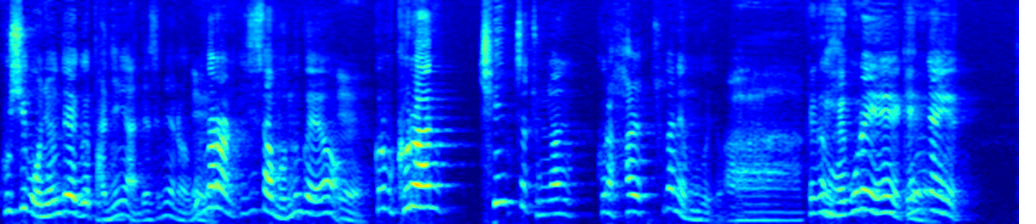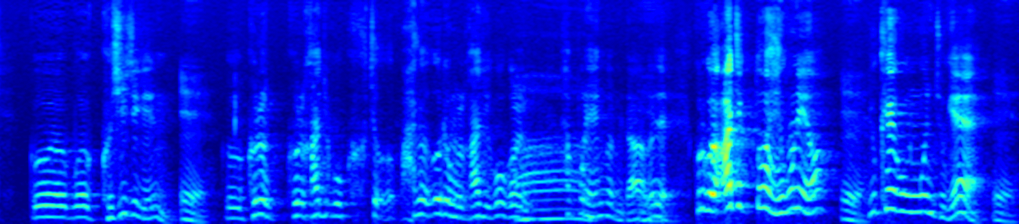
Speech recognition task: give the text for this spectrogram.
95년도에 그 반영이 안 됐으면 예. 우리나라는 이지삼 없는 거예요. 예. 그러면 그러한 진짜 중요한 그걸 할 수단이 없는 거죠. 아, 그 그러니까 해군에 굉장히 그뭐 거시적인 예. 그 그걸 그걸 가지고 그저 많은 어려움을 가지고 그걸 아. 확보를 한 겁니다. 예. 그런데 그리고 아직도 해군이요. 예. 육해공군 중에 예.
